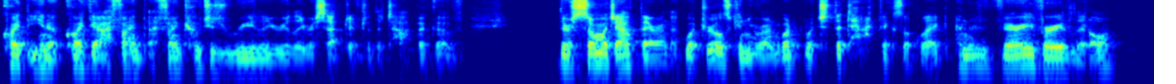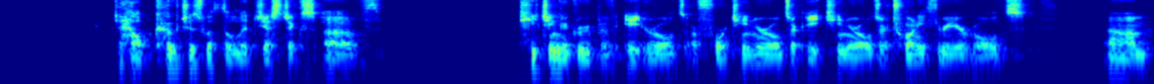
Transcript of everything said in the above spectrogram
quite the, you know quite the i find i find coaches really really receptive to the topic of there's so much out there and like what drills can you run? What what should the tactics look like? And there's very very little to help coaches with the logistics of teaching a group of eight year olds or 14 year olds or 18 year olds or 23 year olds um,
